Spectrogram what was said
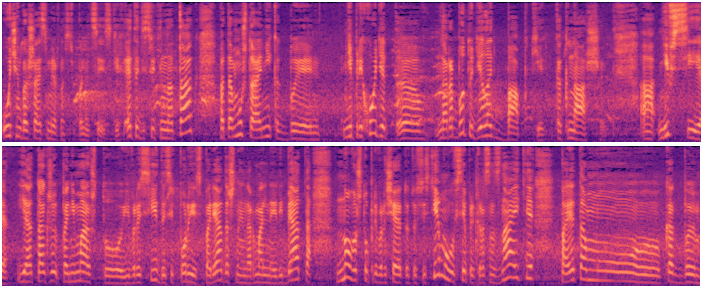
очень большая смертность у полицейских. Это действительно так, потому что они как бы не приходят э, на работу делать бабки, как наши. А, не все. Я также понимаю, что и в России до сих пор есть порядочные, нормальные ребята, но во что превращают эту систему, вы все прекрасно знаете, поэтому как бы,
